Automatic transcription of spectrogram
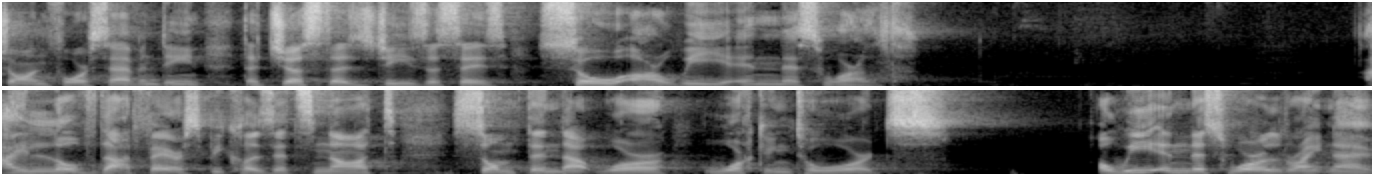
John 4 17, that just as Jesus is, so are we in this world. I love that verse because it's not something that we're working towards. Are we in this world right now?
